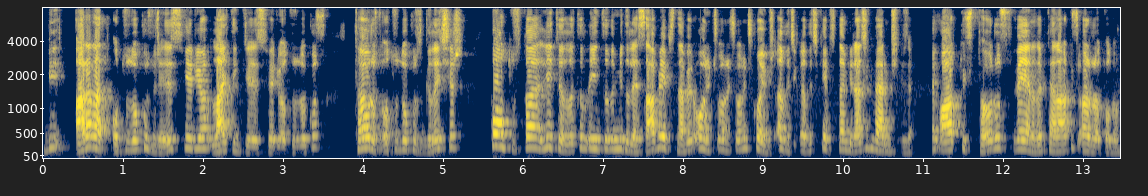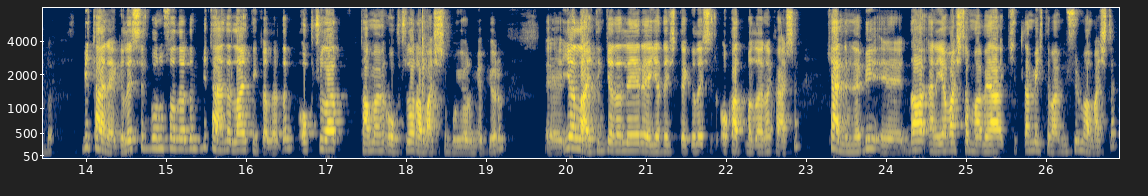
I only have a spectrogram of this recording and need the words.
Bir Ararat 39 rezist veriyor. Lightning rezist veriyor 39. Taurus 39 Glacier. Pontus da Little Little Into the Middle hesabı hepsinden böyle 13 13 13 koymuş. Azıcık azıcık hepsinden birazcık vermiş bize. Hem Art 3 Taurus ve yanında bir tane Art 3 Ararat olurdu. Bir tane Glacier bonus alırdım. Bir tane de Lightning alırdım. Okçular tamamen okçular amaçlı bu yorum yapıyorum. Ee, ya Lightning ya da LR ya da işte Glacier ok atmalarına karşı kendimle bir e, daha hani yavaşlama veya kitlenme ihtimali düşürme amaçlı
